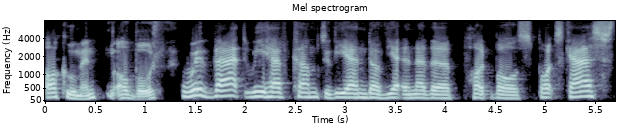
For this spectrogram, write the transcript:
Or Koeman. Or both. With that, we have come to the end of yet another Podball Sportscast.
